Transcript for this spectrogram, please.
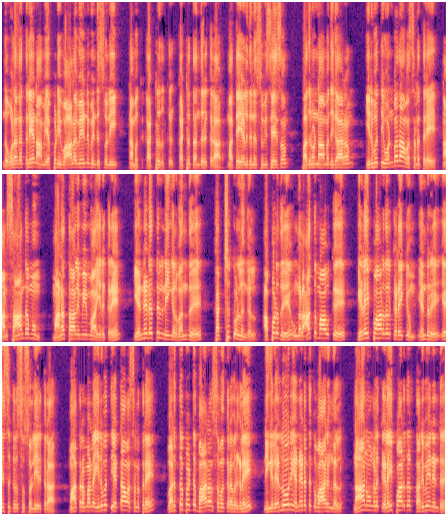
இந்த உலகத்திலே நாம் எப்படி வாழ வேண்டும் என்று சொல்லி நமக்கு கற்று கற்று தந்திருக்கிறார். மத்திய எழுதின சுவிசேஷம் பதினொன்னாம் அதிகாரம் இருபத்தி ஒன்பதாம் வசனத்திலே நான் சாந்தமும் மனத்தாளுமையுமா இருக்கிறேன். என்னிடத்தில் நீங்கள் வந்து கற்றுக்கொள்ளுங்கள். அப்பொழுது உங்கள் ஆத்மாவுக்கு இளைப்பாறுதல் கிடைக்கும் என்று இயேசு கிறிஸ்து சொல்லியிருக்கிறார். மாத்திரமல்ல இருபத்தி எட்டாம் வசனத்திலே வருத்தப்பட்டு பாரம் சுமக்கிறவர்களே நீங்கள் எல்லோரும் என்னிடத்துக்கு வாருங்கள். நான் உங்களுக்கு இளைப்பாறுதல் தருவேன் என்று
